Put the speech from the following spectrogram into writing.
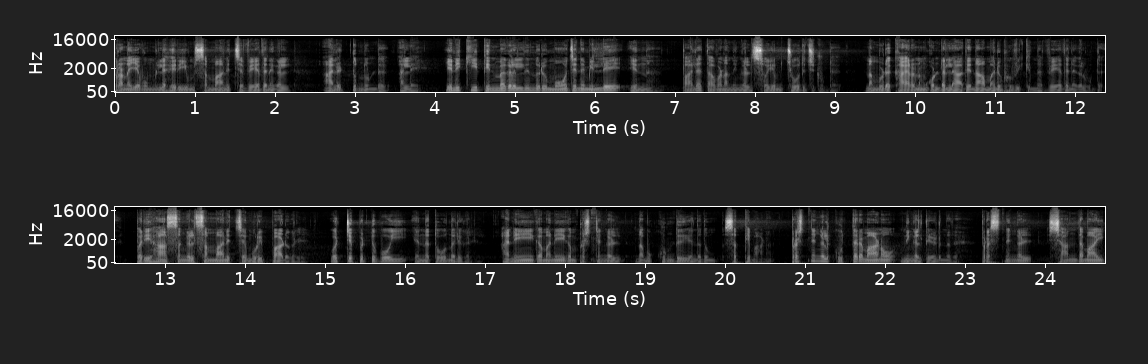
പ്രണയവും ലഹരിയും സമ്മാനിച്ച വേദനകൾ അലട്ടുന്നുണ്ട് അല്ലേ? എനിക്ക് ഈ തിന്മകളിൽ നിന്നൊരു മോചനമില്ലേ എന്ന് പലതവണ നിങ്ങൾ സ്വയം ചോദിച്ചിട്ടുണ്ട്. നമ്മുടെ കാരണം കൊണ്ടല്ലാതെ നാം അനുഭവിക്കുന്ന വേദനകളുണ്ട്. പരിഹാസങ്ങൾ സമ്മാനിച്ച മുറിപ്പാടുകൾ ഒറ്റപ്പെട്ടുപോയി എന്ന തോന്നലുകൾ അനേകമനേകം പ്രശ്നങ്ങൾ നമുക്കുണ്ട് എന്നതും സത്യമാണ്. പ്രശ്നങ്ങൾക്ക് ഉത്തരമാണോ നിങ്ങൾ തേടുന്നത്? പ്രശ്നങ്ങൾ ശാന്തമായി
